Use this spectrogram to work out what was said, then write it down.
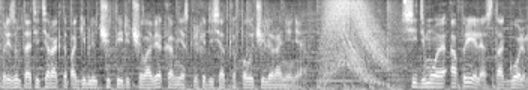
В результате теракта погибли 4 человека, несколько десятков получили ранения. 7 апреля. Стокгольм.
